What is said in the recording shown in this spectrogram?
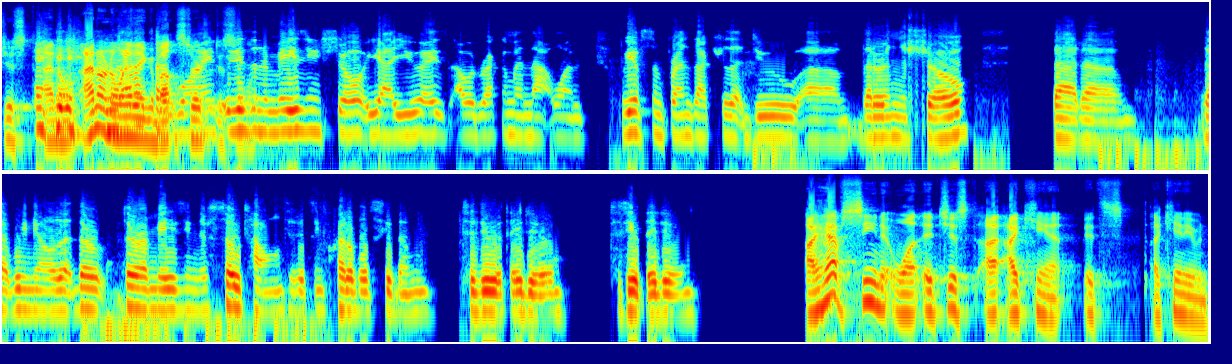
Just I don't I don't know anything about type Cirque wine. du It is an amazing show. Yeah, you guys, I would recommend that one. We have some friends actually that do um, that are in the show that um, that we know that they're they're amazing. They're so talented. It's incredible to see them to do what they do. To see what they do. I have seen it one. It just I, I can't. It's I can't even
